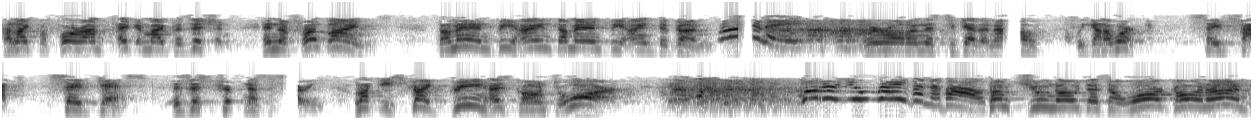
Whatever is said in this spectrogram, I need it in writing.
And like before, I'm taking my position in the front lines. The man behind the man behind the gun. Really? We're all in this together now. We gotta work. Save fat. Save gas. Is this trip necessary? Lucky Strike Green has gone to war. What raving about? Don't you know there's a war going on?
